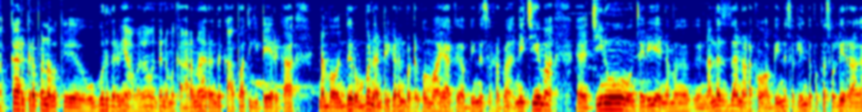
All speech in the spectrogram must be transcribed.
அக்கா இருக்கிறப்ப நமக்கு ஒவ்வொரு தடவையும் அவள் தான் வந்து நமக்கு அரணாக இருந்து காப்பாற்றிக்கிட்டே இருக்கா. நம்ம வந்து ரொம்ப நன்றி கடன் பட்டிருக்கோம் மாயாவுக்கு அப்படின்னு சொல்கிறப்ப நிச்சயமாக சீனுவும் சரி நமக்கு நல்லது தான் நடக்கும் அப்படின்னு சொல்லி இந்த பக்கம் சொல்லிடுறாங்க.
